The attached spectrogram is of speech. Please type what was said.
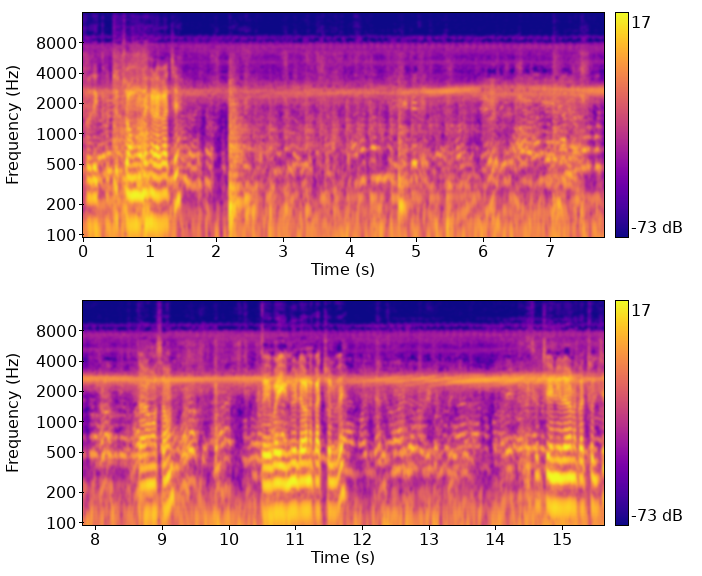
তো দেখতে পাচ্ছ চঙ্গন এখানে রাখা আছে। সাউন্ড তো এবার ইনুই লাগানোর কাজ চলবে। পাচ্ছ ইনুই লাগানোর কাজ চলছে।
